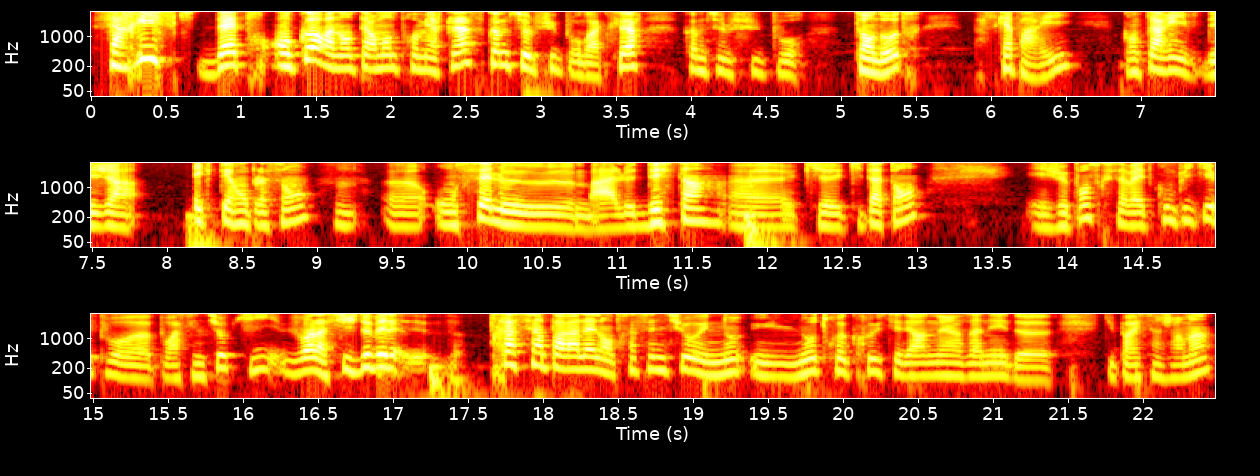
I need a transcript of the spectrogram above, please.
ça risque d'être encore un enterrement de première classe, comme ce le fut pour Draxler, comme ce le fut pour tant d'autres, parce qu'à Paris, quand tu arrives déjà et que tu es remplaçant, Mm. euh, on sait le, bah, le destin euh, qui, qui t'attend. Et je pense que ça va être compliqué pour, euh, pour Asensio. Qui, voilà, si je devais euh, tracer un parallèle entre Asensio et une, une autre crue ces dernières années de, du Paris Saint-Germain,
